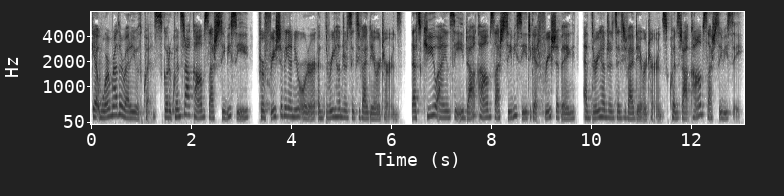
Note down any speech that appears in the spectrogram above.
Get warm weather ready with Quince. Go to quince.com slash CBC for free shipping on your order and 365 day returns. That's Q-U-I-N-C-E dot com slash CBC to get free shipping and 365 day returns. Quince.com slash CBC.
